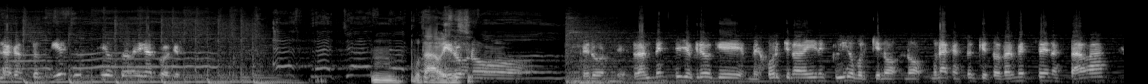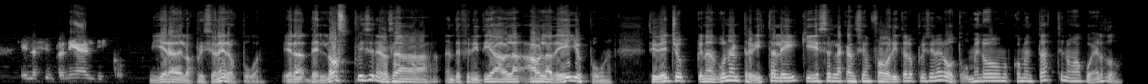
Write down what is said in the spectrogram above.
la canción 10 de Sudamerican Rockers. Mm, puta, pero veces- no pero realmente yo creo que mejor que no la hayan incluido porque no no una canción que totalmente no estaba en la sintonía del disco Y era de los prisioneros, pues. Era de los prisioneros, o sea, en definitiva habla, habla de ellos, pues, weón. Sí, de hecho, en alguna entrevista leí que esa es la canción favorita de los prisioneros, o tú me lo comentaste, no me acuerdo.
